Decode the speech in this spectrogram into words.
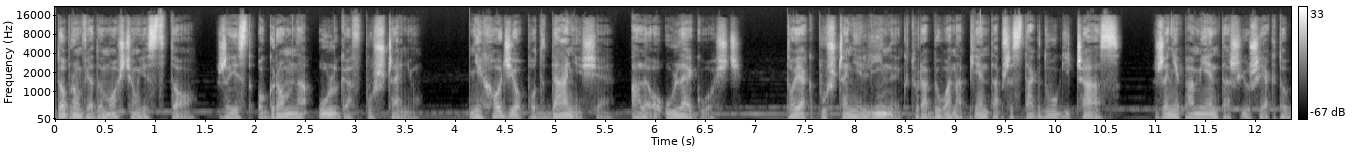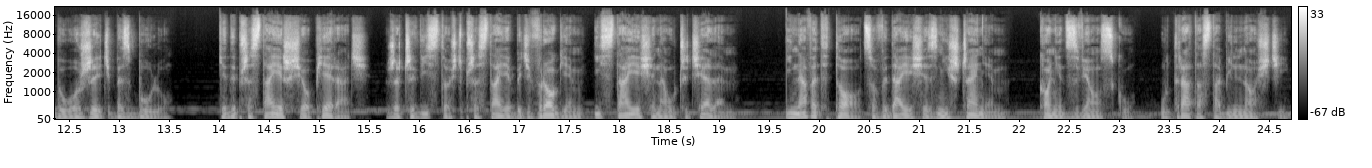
Dobrą wiadomością jest to, że jest ogromna ulga w puszczeniu. Nie chodzi o poddanie się, ale o uległość. To jak puszczenie liny, która była napięta przez tak długi czas, że nie pamiętasz już, jak to było żyć bez bólu. Kiedy przestajesz się opierać, rzeczywistość przestaje być wrogiem i staje się nauczycielem. I nawet to, co wydaje się zniszczeniem, koniec związku, utrata stabilności,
